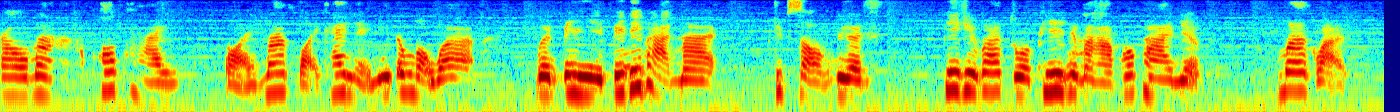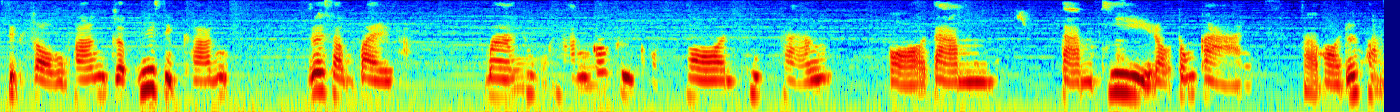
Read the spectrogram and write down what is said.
เรามาหาพ่อพายบ่อยมากบ่อยแค่ไหนนี่ต้องบอกว่าเหมือนปีปีที่ผ่านมา 12 เดือน พี่คิดว่าตัวพี่เนี่ยมาหาพ่อพายเนี่ยมากกว่า 12 ครั้งเกือบ 20 ครั้ง ด้วยซ้ำไปค่ะ มาทุกครั้งก็คือขอพรทุกครั้งขอตามตามที่เราต้องการครับขอด้วยความ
